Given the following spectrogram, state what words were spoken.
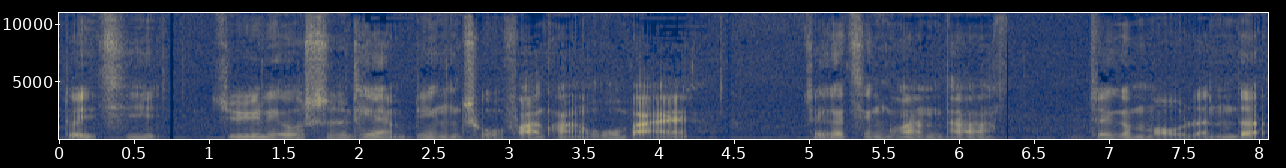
对其拘留十天并处罚款五百，这个情况他这个某人的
